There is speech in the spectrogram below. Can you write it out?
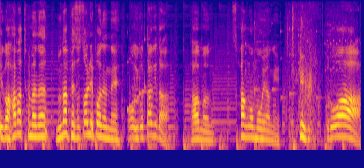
이거 하마터면은 눈앞에서 썰릴 뻔했네 어 이거 딱이다 다음은 상어 모양의 들어와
